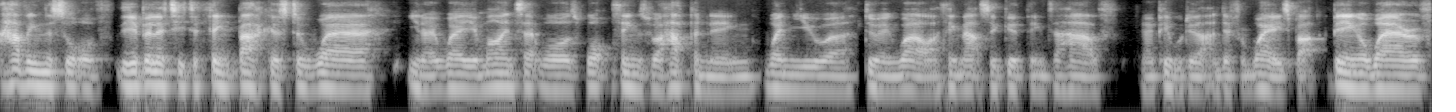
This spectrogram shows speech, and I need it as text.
having the sort of the ability to think back as to where you know where your mindset was what things were happening when you were doing well. I think that's a good thing to have. You know people do that in different ways but being aware of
